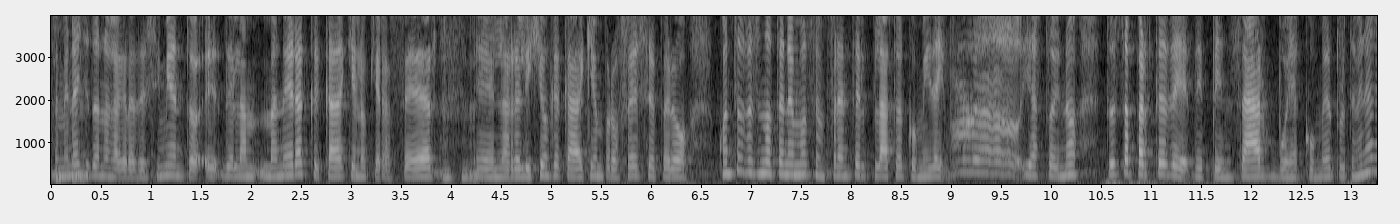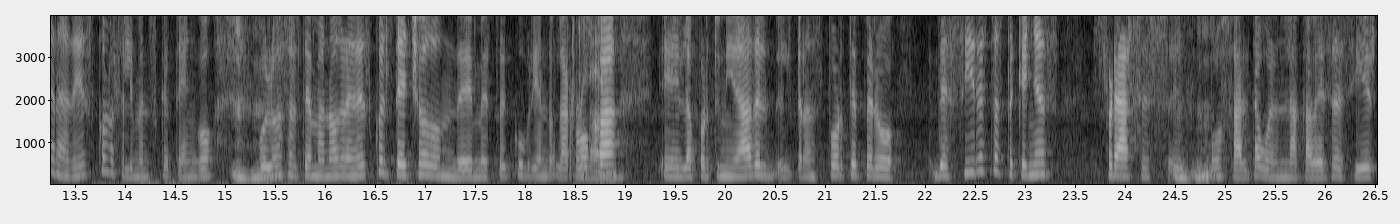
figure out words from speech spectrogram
también ayudan al agradecimiento, eh, de la manera que cada quien lo quiera hacer, en la religión que cada quien profese, pero ¿cuántas veces no tenemos enfrente el plato de comida y ya estoy, no? Toda esta parte de, pensar, voy a comer, pero también agradezco los alimentos que tengo, volvemos al tema, ¿no? Agradezco el techo donde me estoy cubriendo la ropa, eh, la oportunidad del transporte, pero decir estas pequeñas frases en voz alta o en la cabeza, decir,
